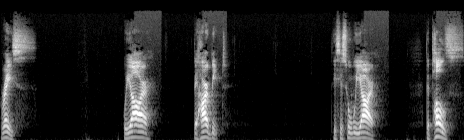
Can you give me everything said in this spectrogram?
race. We are the heartbeat. This is who we are. The pulse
